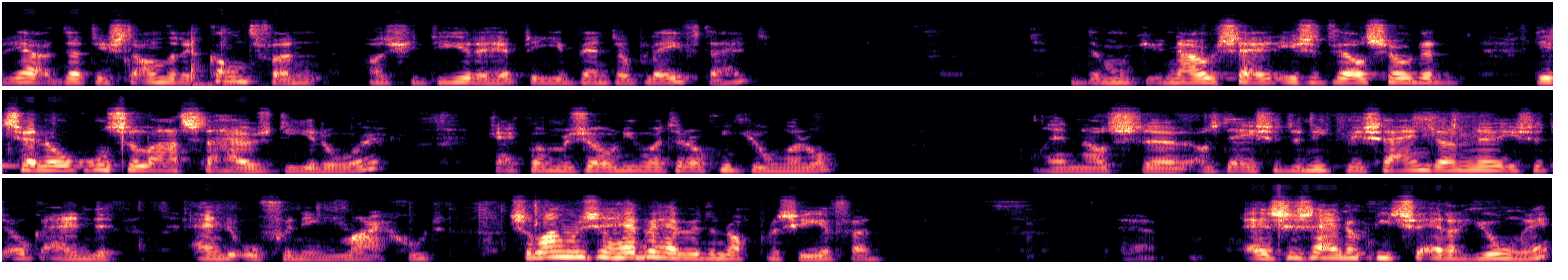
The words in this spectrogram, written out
ja, dat is de andere kant van als je dieren hebt en je bent op leeftijd. Dan moet je, nou is het wel zo dat dit zijn ook onze laatste huisdieren hoor. Kijk, want mijn zoon die wordt er ook niet jonger op. En als, uh, als deze er niet meer zijn, dan is het ook einde, einde oefening. Maar goed, zolang we ze hebben, hebben we er nog plezier van. En ze zijn ook niet zo erg jong, hè.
